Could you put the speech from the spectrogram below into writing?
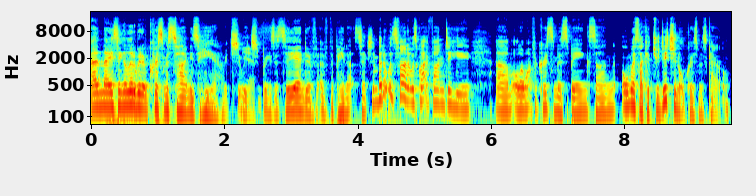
And they sing a little bit of Christmas Time is Here, which which Yes. brings us to the end of, of the Peanuts section. But it was fun. It was quite fun to hear um, All I Want for Christmas being sung almost like a traditional Christmas carol.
